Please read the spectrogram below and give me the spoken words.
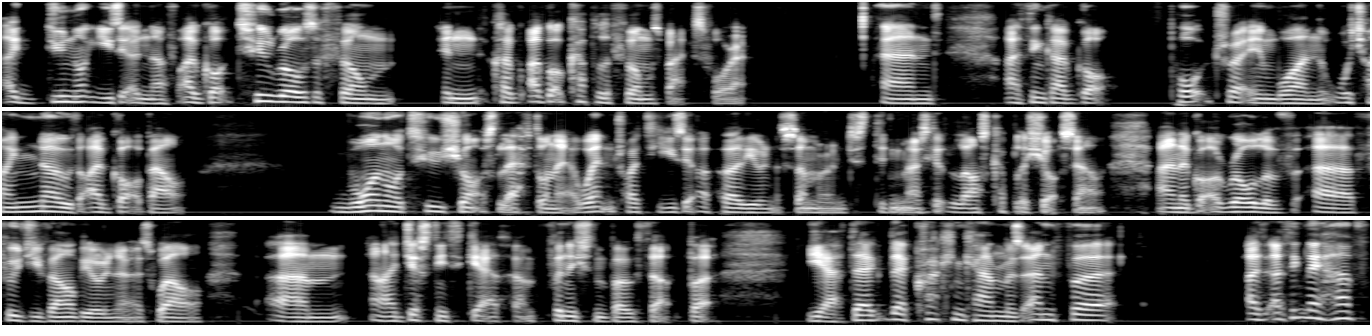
I do not use it enough. I've got two rolls of film in, I've, I've got a couple of films backs for it, and I think I've got portrait in one, which I know that I've got about one or two shots left on it. I went and tried to use it up earlier in the summer and just didn't manage to get the last couple of shots out. And I've got a roll of uh, Fuji Velvia in there as well. Um, and I just need to get and finish them both up. But yeah, they're they're cracking cameras, and for I, I, think they have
